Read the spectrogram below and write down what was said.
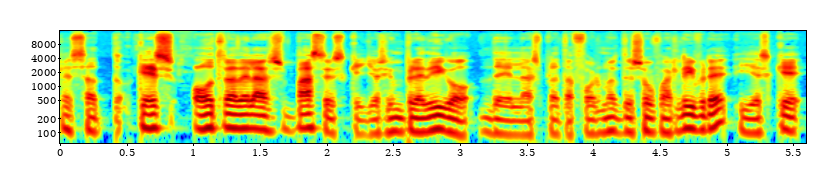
Exacto, que es otra de las bases que yo siempre digo de las plataformas de software libre y es que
